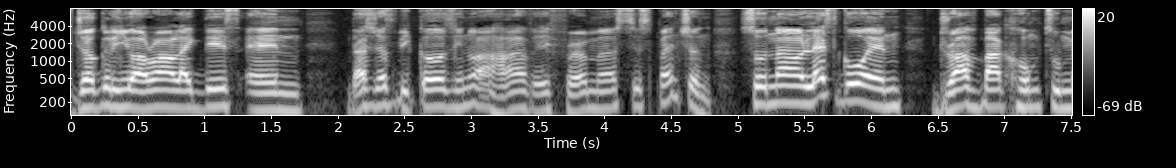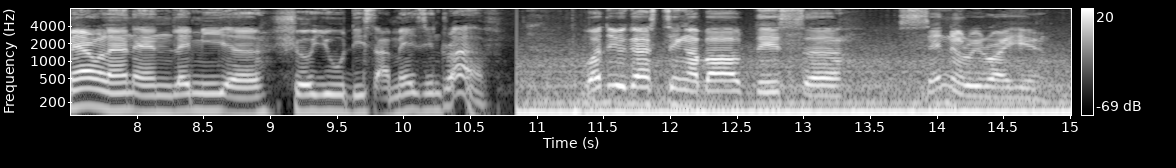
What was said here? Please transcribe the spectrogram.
juggling you around like this. And that's just because you know I have a firmer suspension. So now let's go and drive back home to Maryland, and let me uh, show you this amazing drive. What do you guys think about this uh, scenery right here?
